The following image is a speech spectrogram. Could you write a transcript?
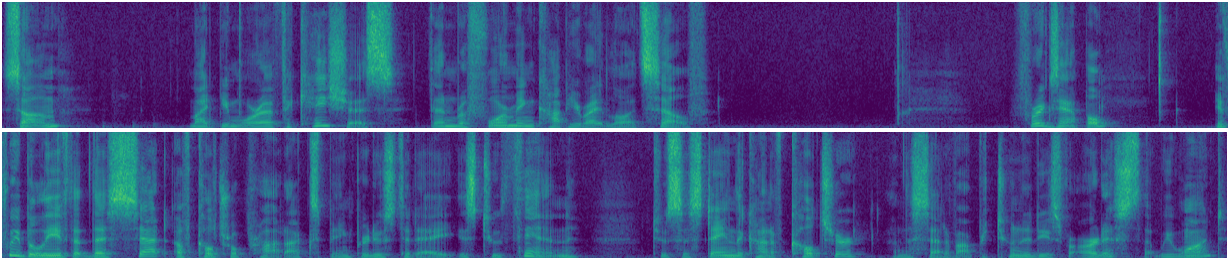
Some might be more efficacious than reforming copyright law itself. For example, if we believe that the set of cultural products being produced today is too thin to sustain the kind of culture and the set of opportunities for artists that we want,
